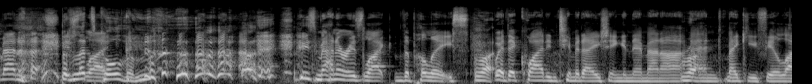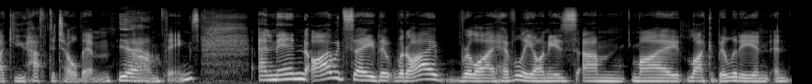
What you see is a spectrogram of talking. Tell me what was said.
manner but is let's like, call them. whose manner is like the police, Right. where they're quite intimidating in their manner Right. and make you feel like you have to tell them Yeah. um, things. And then I would say that what I rely heavily on is um, my likability and, and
